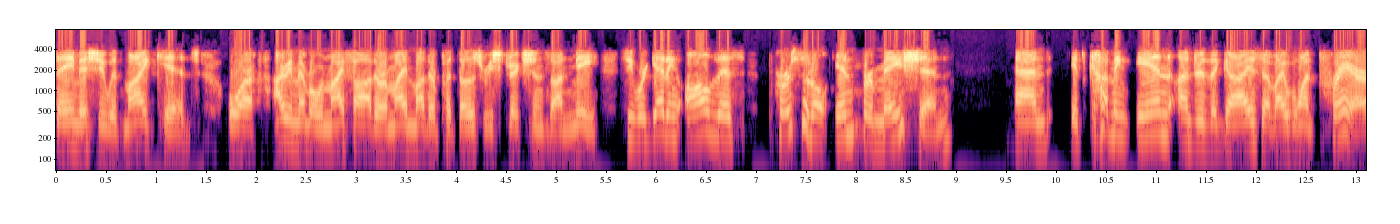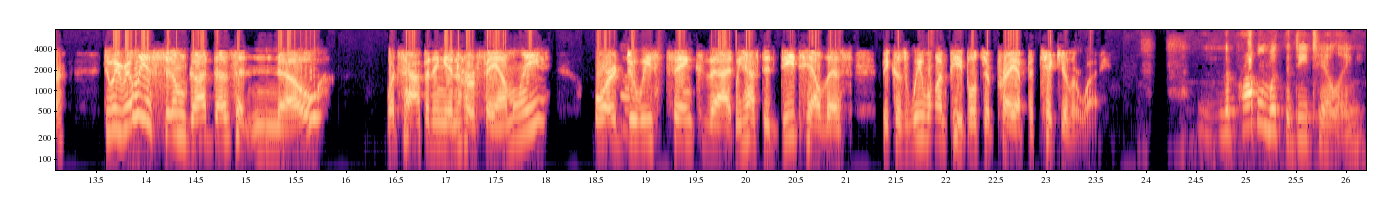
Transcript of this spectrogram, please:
same issue with my kids or i remember when my father or my mother put those restrictions on me. See we're getting all this personal information and it's coming in under the guise of i want prayer. Do we really assume God doesn't know what's happening in her family? Or do we think that we have to detail this because we want people to pray a particular way? The problem with the detailing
